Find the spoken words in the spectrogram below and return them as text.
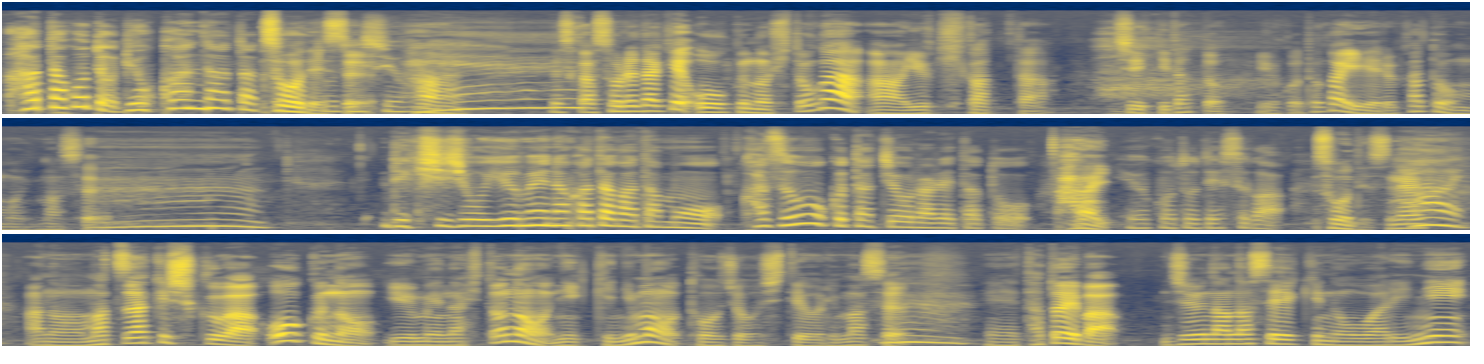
旅籠って旅館だったってことですよね。はい、ですからそれだけ多くの人があ行き交った地域だということが言えるかと思います。歴史上有名な方々も数多く立ちおられたとい。うことですが、はい、そうですね、はい、あの松崎宿は多くの有名な人の日記にも登場しております、うん、えー、例えば17世紀の終わりに、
